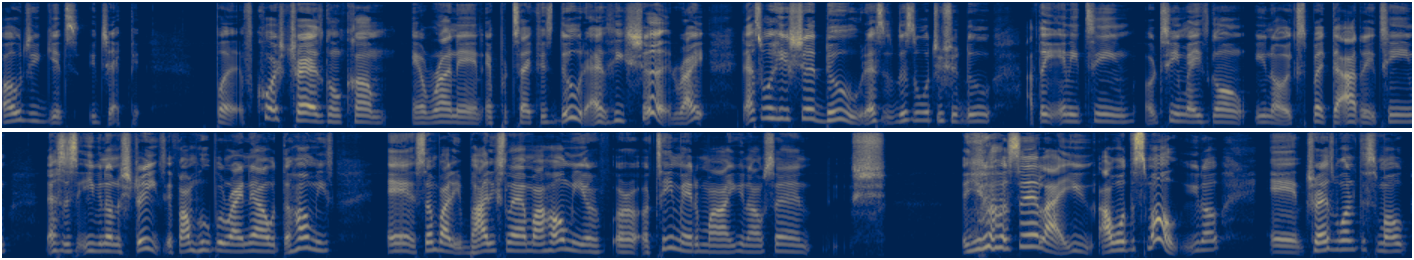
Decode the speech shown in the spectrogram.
OG gets ejected. But of course, Trey's gonna come and run in and protect his dude as he should, right? That's what he should do. That's this is what you should do. I think any team or teammates gonna, you know, expect that out of their team. That's just even on the streets. If I'm hooping right now with the homies, and somebody body slammed my homie or, or a teammate of mine, you know what I'm saying? You know what I'm saying? Like you I want the smoke, you know? And Trez wanted the smoke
